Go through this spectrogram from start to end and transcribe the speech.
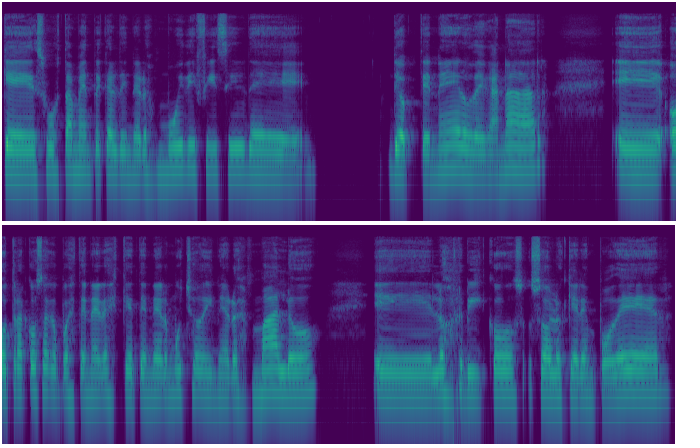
que es justamente que el dinero es muy difícil de, obtener o de ganar. Eh, otra cosa que puedes tener es que tener mucho dinero es malo. Eh, los ricos solo quieren poder.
